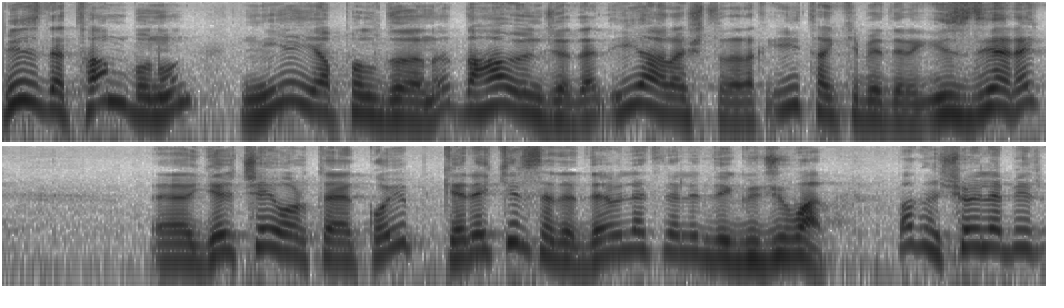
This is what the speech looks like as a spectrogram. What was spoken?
Biz de tam bunun niye yapıldığını daha önceden iyi araştırarak, iyi takip ederek, izleyerek e, gerçeği ortaya koyup gerekirse de devlet elinde gücü var. Bakın şöyle bir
